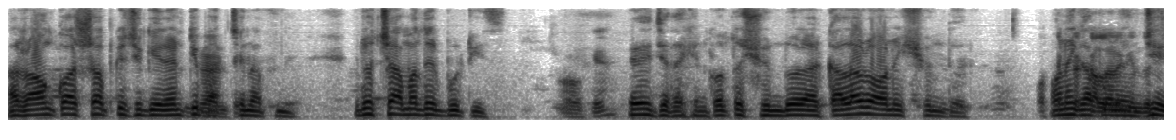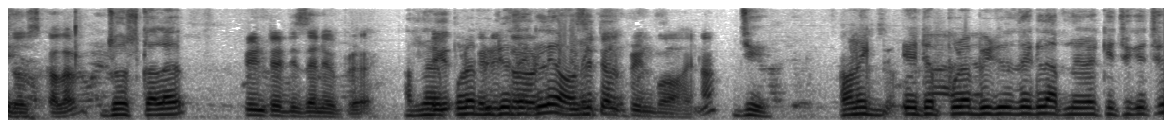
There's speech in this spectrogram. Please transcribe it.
আর রং কর সবকিছু গ্যারান্টি পাচ্ছেন আপনি। এটা হচ্ছে আমাদের বুটিস ওকে এই যে দেখেন কত সুন্দর আর কালারও অনেক সুন্দর। অনেক আপনার জি। জোস কালার প্রিন্টেড ডিজাইনের উপরে। আপনারা পুরো ভিডিও দেখলে অনেক ডিজিটাল প্রিন্ট বলা হয় না? জি অনেক এটা পুরো ভিডিও দেখলে আপনারা কিছু কিছু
